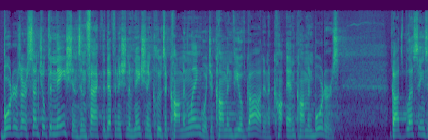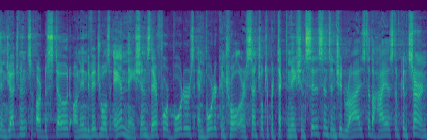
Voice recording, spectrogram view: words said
Borders are essential to nations. In fact, the definition of nation includes a common language, a common view of God, and, co- and common borders. God's blessings and judgments are bestowed on individuals and nations. Therefore, borders and border control are essential to protect a nation's citizens and should rise to the highest of concern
